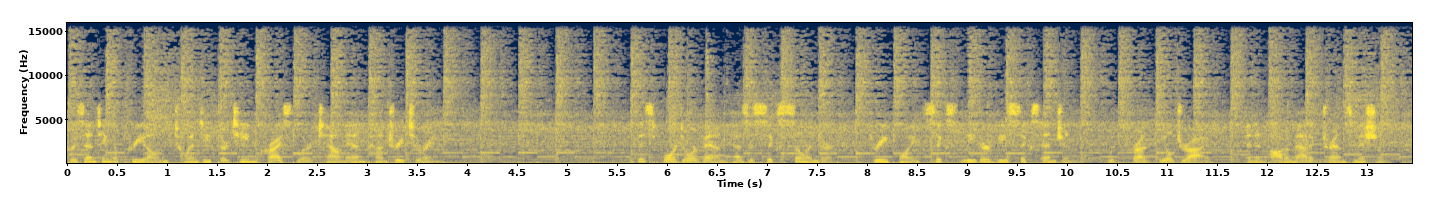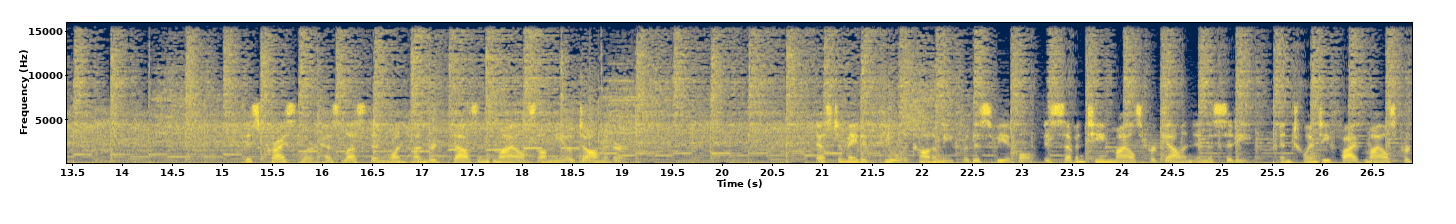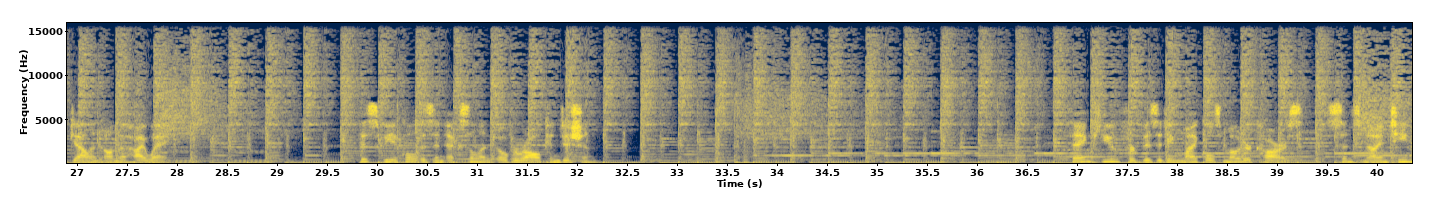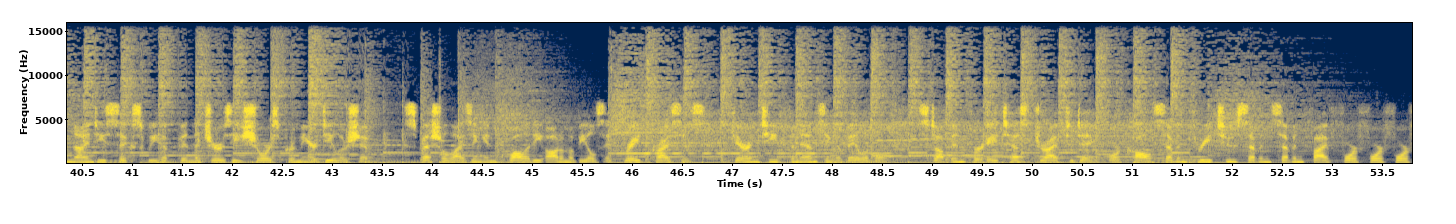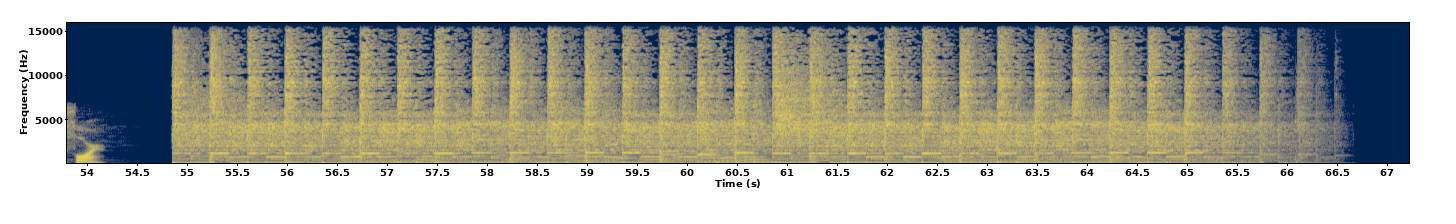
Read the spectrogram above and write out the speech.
Presenting a pre-owned 2013 Chrysler Town & Country Touring. This four-door van has a six-cylinder, 3.6-liter V6 engine, with front-wheel drive, and an automatic transmission. This Chrysler has less than 100,000 miles on the odometer. Estimated fuel economy for this vehicle is 17 miles per gallon in the city, and 25 miles per gallon on the highway. This vehicle is in excellent overall condition. Thank you for visiting Michael's Motorcars. Since 1996 we have been the Jersey Shore's premier dealership, specializing in quality automobiles at great prices, guaranteed financing available. Stop in for a test drive today or call 732 775 4444.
